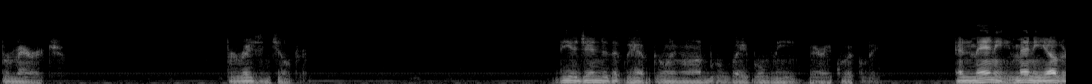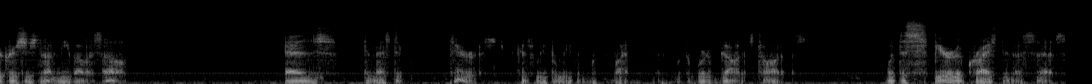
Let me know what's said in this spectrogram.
for marriage, for raising children. The agenda that we have going on will label me very quickly, and many, many other Christians, not me by myself, as domestic terrorists, because we believe in what the Bible Word of God has taught us, what the Spirit of Christ in us says.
